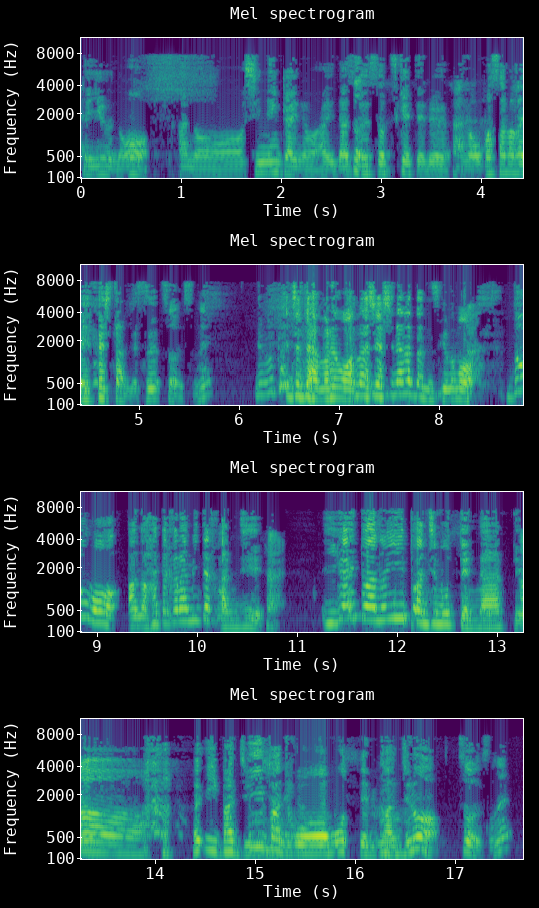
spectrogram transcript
ていうのを、あのー新年会の間ずっとつけてる、はいあの、おばさまがいらしたんです。そうですね。で、僕はちょっとあまりお話はしなかったんですけどもはい、どうも、あの、旗から見た感じ、はい。意外とあの、いいパンチ持ってんなっていう、ああ、いいパンチ。いいパンチこう持ってる感じのそうですね。うん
